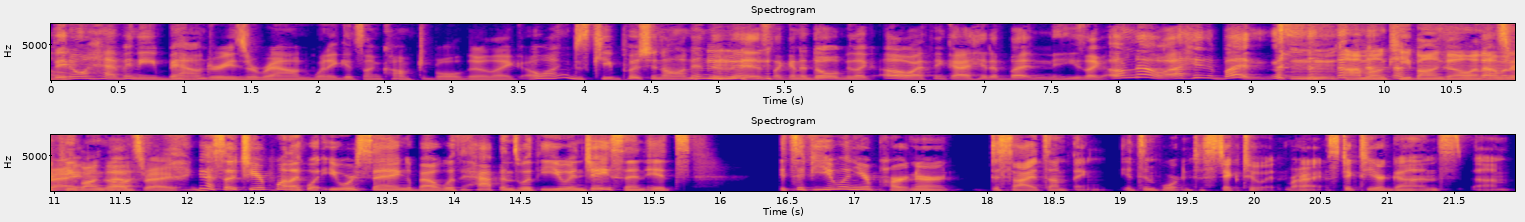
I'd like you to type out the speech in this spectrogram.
They oh, don't have any boundaries around when it gets uncomfortable. They're like, oh, I can just keep pushing on into this. like an adult will be like, oh, I think I hit a button. He's like, oh no, I hit a button. "Mm, I'm gonna keep on going. I'm That's gonna keep on going. That's right. Yeah. So to your point, like what you were saying about what happens with you and Jason, it's it's if you and your partner decide something, it's important to stick to it. Right. Right. Stick to your guns. Um,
